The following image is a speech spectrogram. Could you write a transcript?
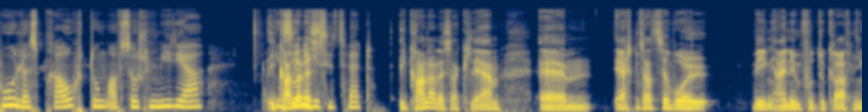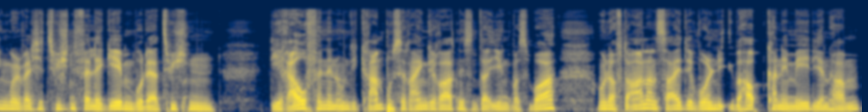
cool, dass Brauchtum auf Social Media Ich kann, Szene das, gesetzt wird. ich kann das erklären. Ähm, erstens hat es ja wohl wegen einem Fotografen irgendwo welche Zwischenfälle geben, wo der zwischen die Raufenden und die Krampusse reingeraten ist und da irgendwas war. Und auf der anderen Seite wollen die überhaupt keine Medien haben,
